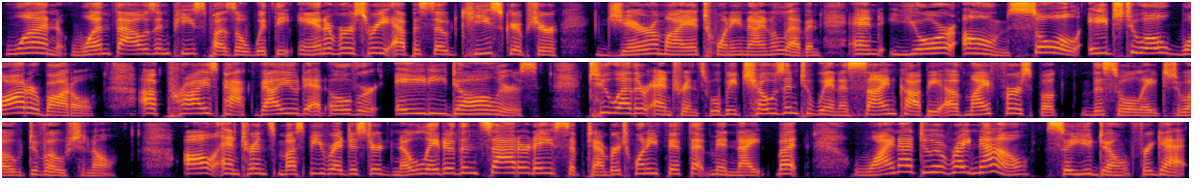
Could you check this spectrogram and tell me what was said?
one 1,000 piece puzzle with the anniversary episode key scripture, Jeremiah 29:11, and your own Soul H2O water bottle, a prize pack valued at over $80. Two other entrants will be chosen to win a signed copy of my first book, The Soul H2O Devotional. All entrants must be registered no later than Saturday, September 25th at midnight, but why not do it right now so you don't forget?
